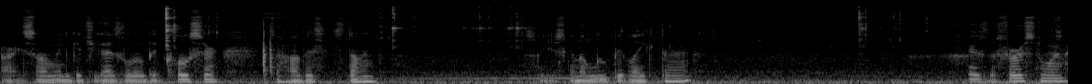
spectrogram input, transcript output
All right, so I'm gonna get you guys a little bit closer to how this is done. Just gonna loop it like that. Here's the first one.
